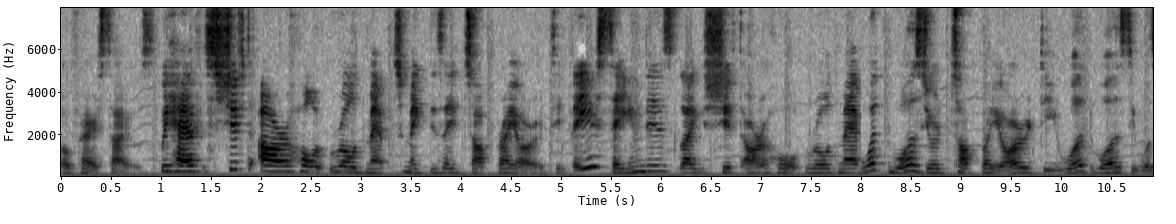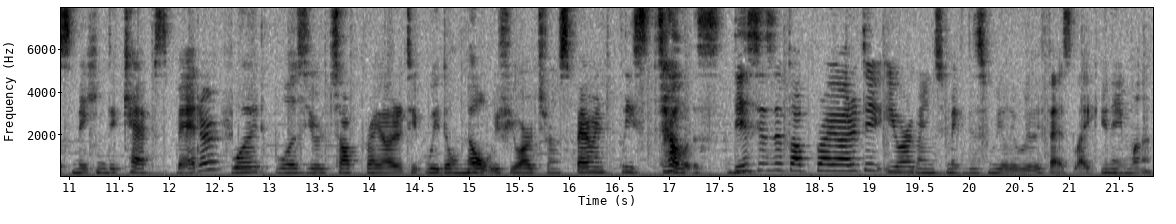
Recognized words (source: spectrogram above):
of hairstyles. We have shift our whole roadmap to make this a top priority. They are saying this like shift our whole roadmap. What was your top priority? What was it? Was making the caps better? What was your top priority? We don't know. If you are transparent, please tell us. This is the top priority. You are going to make this really really fast, like in a month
